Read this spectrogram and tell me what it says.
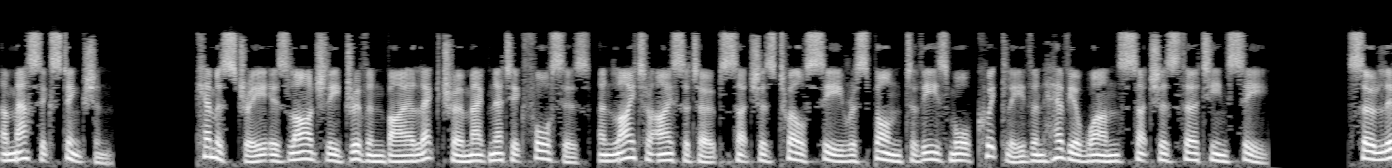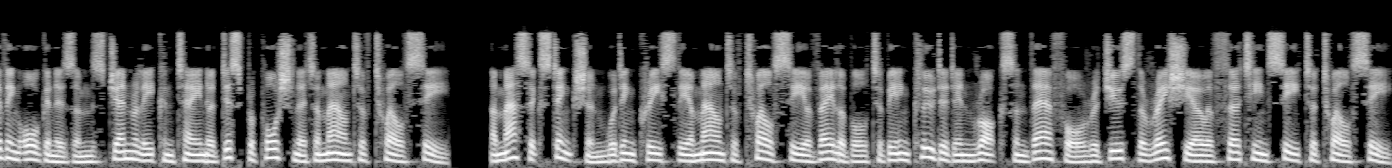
a mass extinction. Chemistry is largely driven by electromagnetic forces, and lighter isotopes such as 12C respond to these more quickly than heavier ones such as 13C. So living organisms generally contain a disproportionate amount of 12C. A mass extinction would increase the amount of 12C available to be included in rocks and therefore reduce the ratio of 13C to 12C.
